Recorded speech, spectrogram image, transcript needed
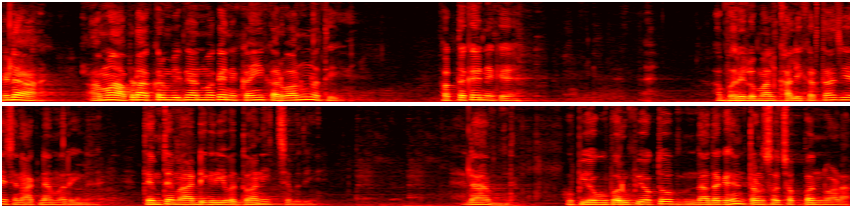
એટલે આમાં આપણા અક્રમ વિજ્ઞાનમાં કંઈ ને કંઈ કરવાનું નથી. ફક્ત કહે ને કે આ ભરેલો માલ ખાલી કરતા જઈએ છે ને આજ્ઞામાં રહીને. તેમ તેમ આ ડિગ્રી વધવાની જ છે બધી. એટલે આ ઉપયોગ ઉપર ઉપયોગ તો દાદા કહે છે ને ત્રણસો છપ્પનવાળા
